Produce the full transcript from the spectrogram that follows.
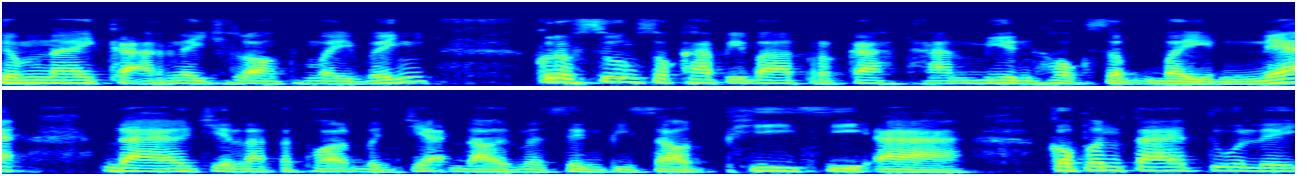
ចំណែកករណីឆ្លងថ្មីវិញ ក្រសួងសុខាភិបាលប្រកាសថាមាន63នាក់ដែលជាលទ្ធផលបញ្ជាក់ដោយម៉ាស៊ីនពិសោធន៍ PCR ក៏ប៉ុន្តែតួលេខ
